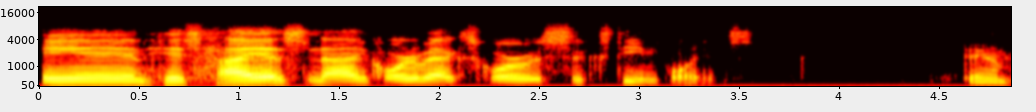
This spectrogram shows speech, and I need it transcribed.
and his highest non-quarterback score was 16 points. Damn,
